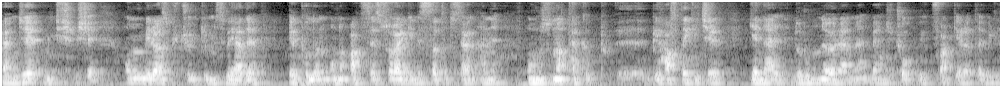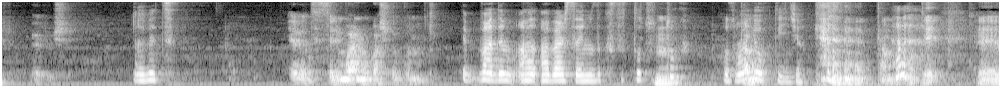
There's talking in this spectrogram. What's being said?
Bence müthiş bir şey. Onun biraz küçültülmesi veya da Apple'ın onu aksesuar gibi satıp sen hani omzuna takıp e, bir hafta geçirip genel durumunu öğrenmen bence çok büyük fark yaratabilir. Böyle bir şey. Evet. Evet, senin var mı başka konu? E, madem ha- haber sayımızı kısıtlı tuttuk o zaman Tamam. yok diyeceğim. tamam, okey. Ee,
